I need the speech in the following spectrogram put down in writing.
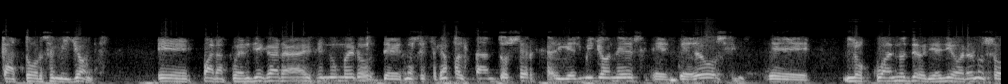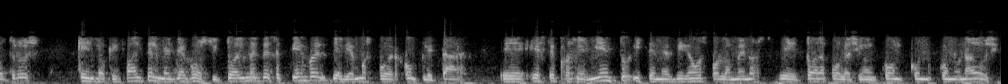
14 eh, millones. para poder llegar a ese número, nos estarían faltando cerca de 10 millones de dosis, lo cual nos debería llevar a nosotros que en lo que falta el mes de agosto y todo el mes de septiembre deberíamos poder completar eh, este procedimiento y tener, digamos, por lo menos eh, toda la población con, con, una dosis.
